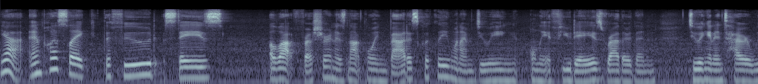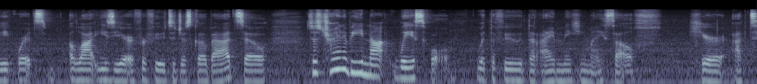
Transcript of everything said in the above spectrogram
yeah, and plus like the food stays a lot fresher and is not going bad as quickly when I'm doing only a few days rather than doing an entire week where it's a lot easier for food to just go bad. So, just trying to be not wasteful with the food that I'm making myself here at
